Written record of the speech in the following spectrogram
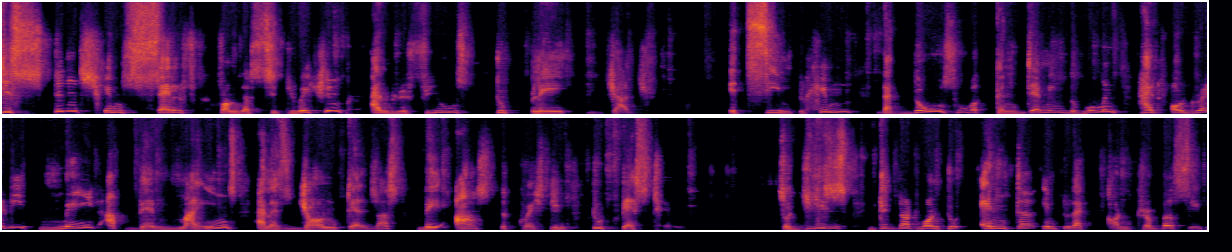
distance himself from the situation and refuse to play judge. It seemed to him that those who were condemning the woman had already made up their minds. And as John tells us, they asked the question to test him. So Jesus did not want to enter into that controversy.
